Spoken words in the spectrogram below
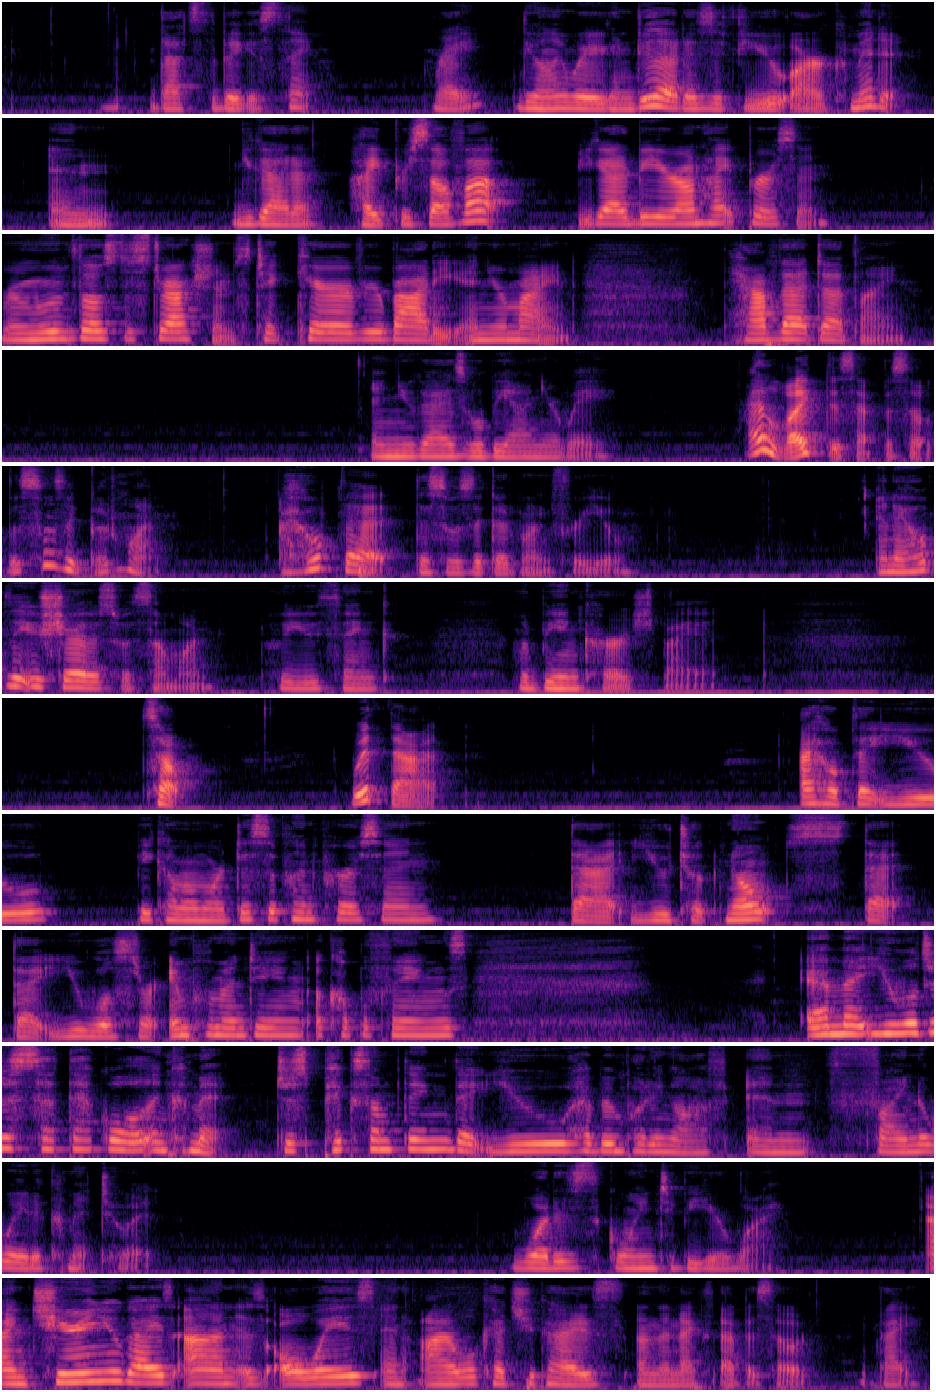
That's the biggest thing, right? The only way you're going to do that is if you are committed and you got to hype yourself up. You got to be your own hype person. Remove those distractions. Take care of your body and your mind. Have that deadline and you guys will be on your way. I like this episode. This was a good one. I hope that this was a good one for you. And I hope that you share this with someone who you think would be encouraged by it. So, with that, I hope that you become a more disciplined person, that you took notes, that that you will start implementing a couple things, and that you will just set that goal and commit. Just pick something that you have been putting off and find a way to commit to it. What is going to be your why? I'm cheering you guys on as always, and I will catch you guys on the next episode. Bye.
